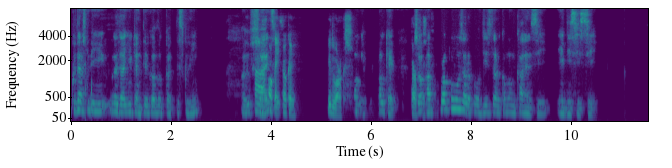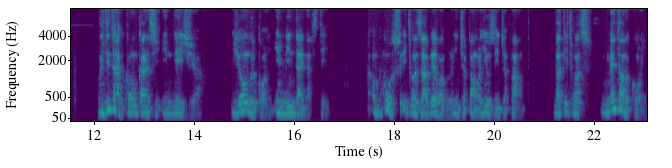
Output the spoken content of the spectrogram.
Could I ask the, whether you can take a look at the screen? Uh, slides? Uh, okay, okay. It works. Okay, okay. Perfect. So a proposal for digital common currency, ADCC. We did have common currency in Asia, Yongle coin in Ming Dynasty. Of course, it was available in Japan or used in Japan, but it was metal coin.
